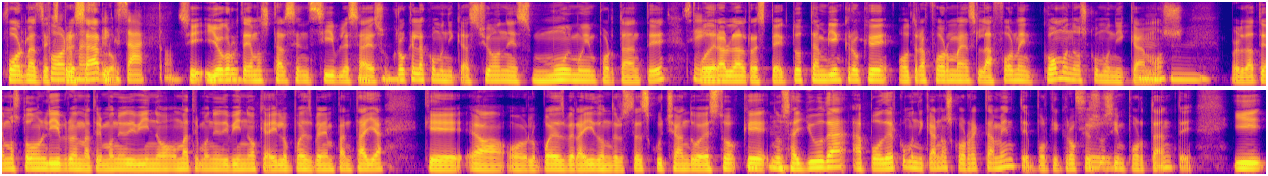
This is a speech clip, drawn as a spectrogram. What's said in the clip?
formas de expresarlo. Exacto. Sí, y yo creo que debemos estar sensibles a eso. Creo que la comunicación es muy, muy importante, poder hablar al respecto. También creo que otra forma es la forma en cómo nos comunicamos, ¿verdad? Tenemos todo un libro en matrimonio divino, un matrimonio divino, que ahí lo puedes ver en pantalla, que, ah, o lo puedes ver ahí donde estés escuchando esto, que nos ayuda a poder comunicarnos correctamente, porque creo que eso es importante. Y,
